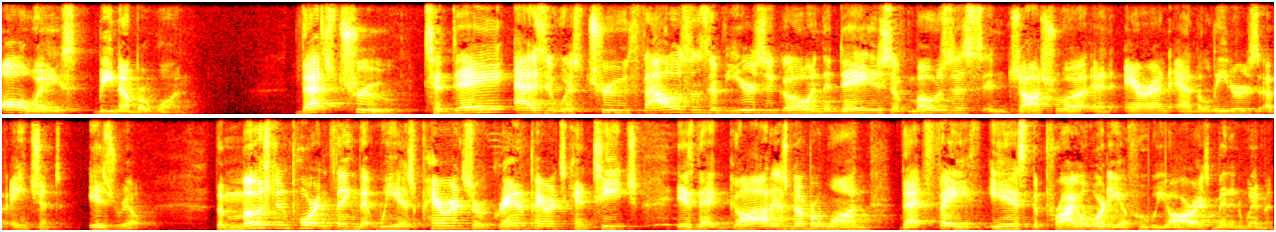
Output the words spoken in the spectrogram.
always be number one. That's true today as it was true thousands of years ago in the days of Moses and Joshua and Aaron and the leaders of ancient Israel. The most important thing that we as parents or grandparents can teach is that God is number one, that faith is the priority of who we are as men and women.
